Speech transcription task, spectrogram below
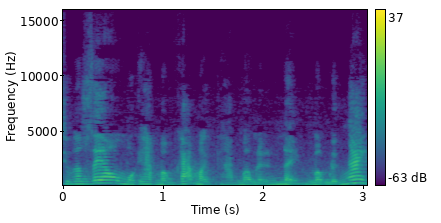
chúng ta gieo một cái hạt mầm khác mà hạt mầm này nó nảy mầm đứng ngay.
